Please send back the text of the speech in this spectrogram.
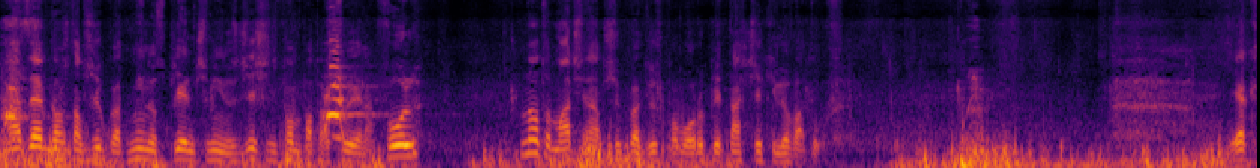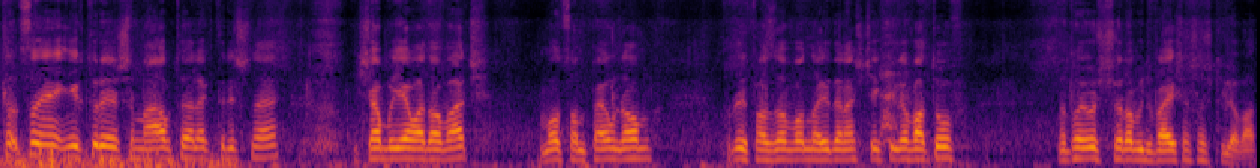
Na zewnątrz na przykład minus 5 czy minus 10, pompa pracuje na full. No to macie na przykład już poboru 15 kW. Jak to, co nie- niektóre jeszcze ma auto elektryczne i chciałby je ładować mocą pełną, trójfazowo na 11 kW, no to już się robi 26 kW.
